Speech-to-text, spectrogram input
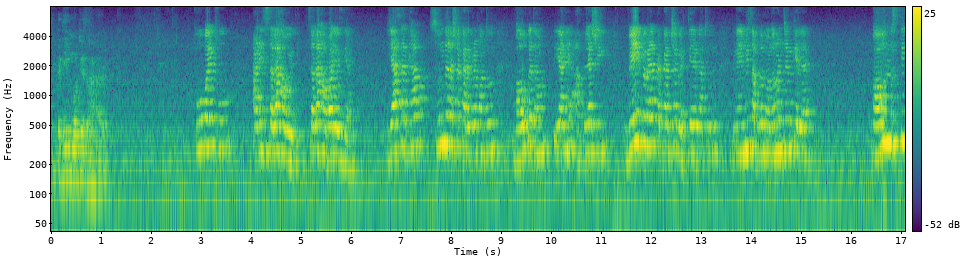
ते कधीही मोठेच राहणार आहेत. फू बाय फू आणि चला हवं चला हवा येऊ द्या. यासारख्या सुंदर अशा कार्यक्रमातून भाऊ कदम यांनी आपल्याशी वेगवेगळ्या प्रकारच्या व्यक्तिरेखातून नेहमीच आपलं मनोरंजन केलं आहे भाऊ नुसती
